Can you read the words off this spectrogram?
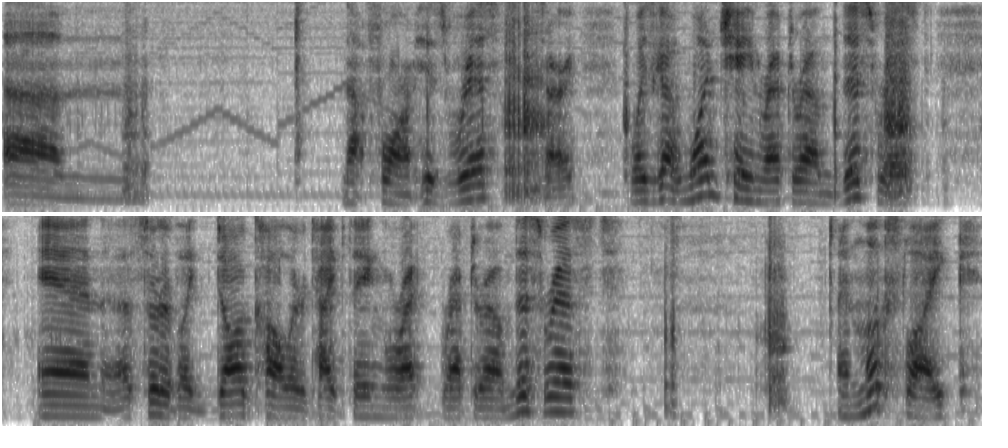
um, not forearm, his wrist. Sorry. Well, he's got one chain wrapped around this wrist and a sort of like dog collar type thing wrapped around this wrist. And looks like,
